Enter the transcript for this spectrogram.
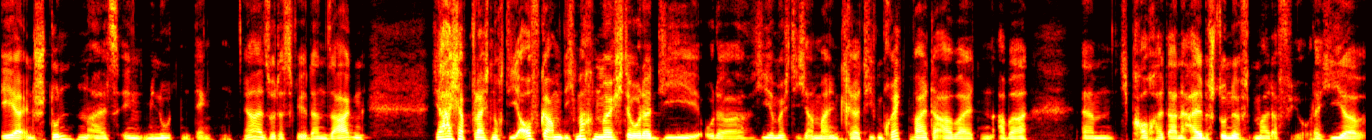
eher in Stunden als in Minuten denken. Ja, also dass wir dann sagen, ja, ich habe vielleicht noch die Aufgaben, die ich machen möchte oder die oder hier möchte ich an meinen kreativen Projekten weiterarbeiten, aber ähm, ich brauche halt da eine halbe Stunde mal dafür. Oder hier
